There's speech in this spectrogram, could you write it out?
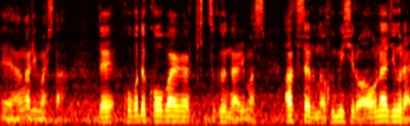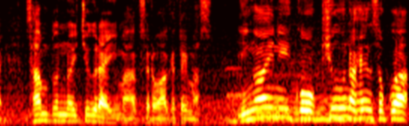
えー、上がりました。でここで勾配がきつくなります。アクセルの踏みしろは同じぐらい。3分の1ぐらい今アクセルを開けています。意外にこう急な変速は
